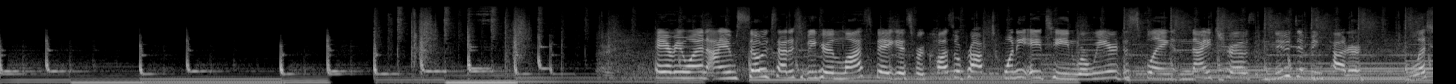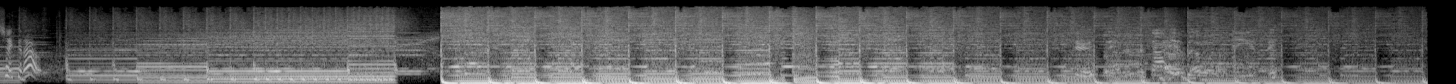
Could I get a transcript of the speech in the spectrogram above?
Hey everyone, I am so excited to be here in Las Vegas for Cosmoprof 2018 where we are displaying Nitro's new dipping powder. Let's check it out. Seriously, that is amazing.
